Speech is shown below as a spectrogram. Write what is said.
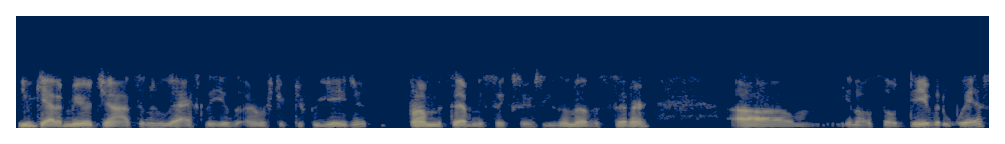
you've got Amir Johnson, who actually is an unrestricted free agent from the 76ers. He's another center. Um, you know, so David West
